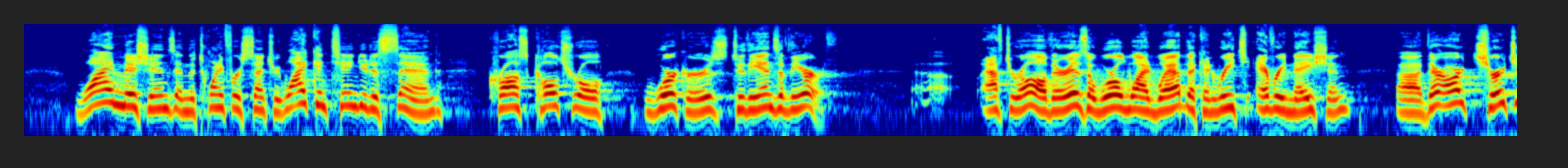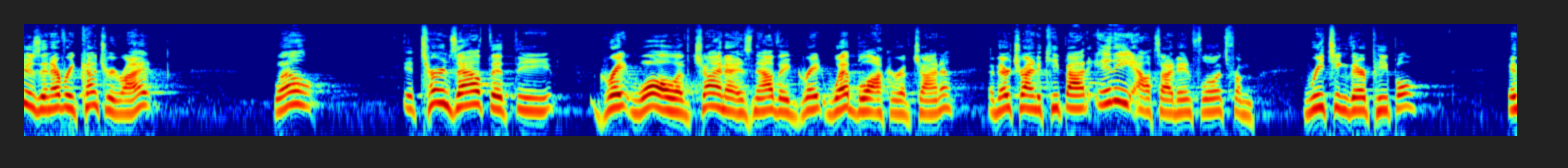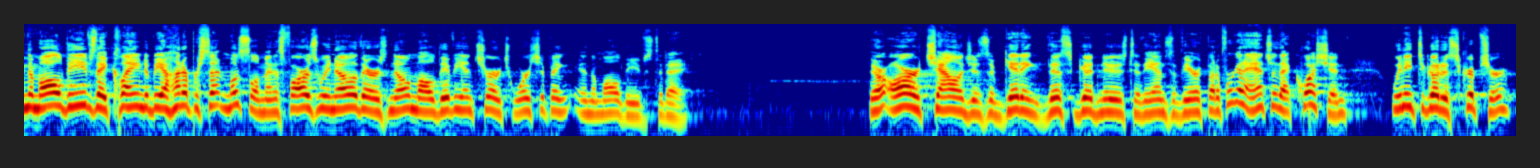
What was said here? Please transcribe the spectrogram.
Why missions in the 21st century? Why continue to send cross cultural workers to the ends of the earth? Uh, after all, there is a World Wide Web that can reach every nation. Uh, there are churches in every country, right? Well, it turns out that the Great Wall of China is now the Great Web Blocker of China and they're trying to keep out any outside influence from reaching their people. In the Maldives, they claim to be 100% Muslim, and as far as we know, there is no Maldivian church worshiping in the Maldives today. There are challenges of getting this good news to the ends of the earth, but if we're going to answer that question, we need to go to Scripture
